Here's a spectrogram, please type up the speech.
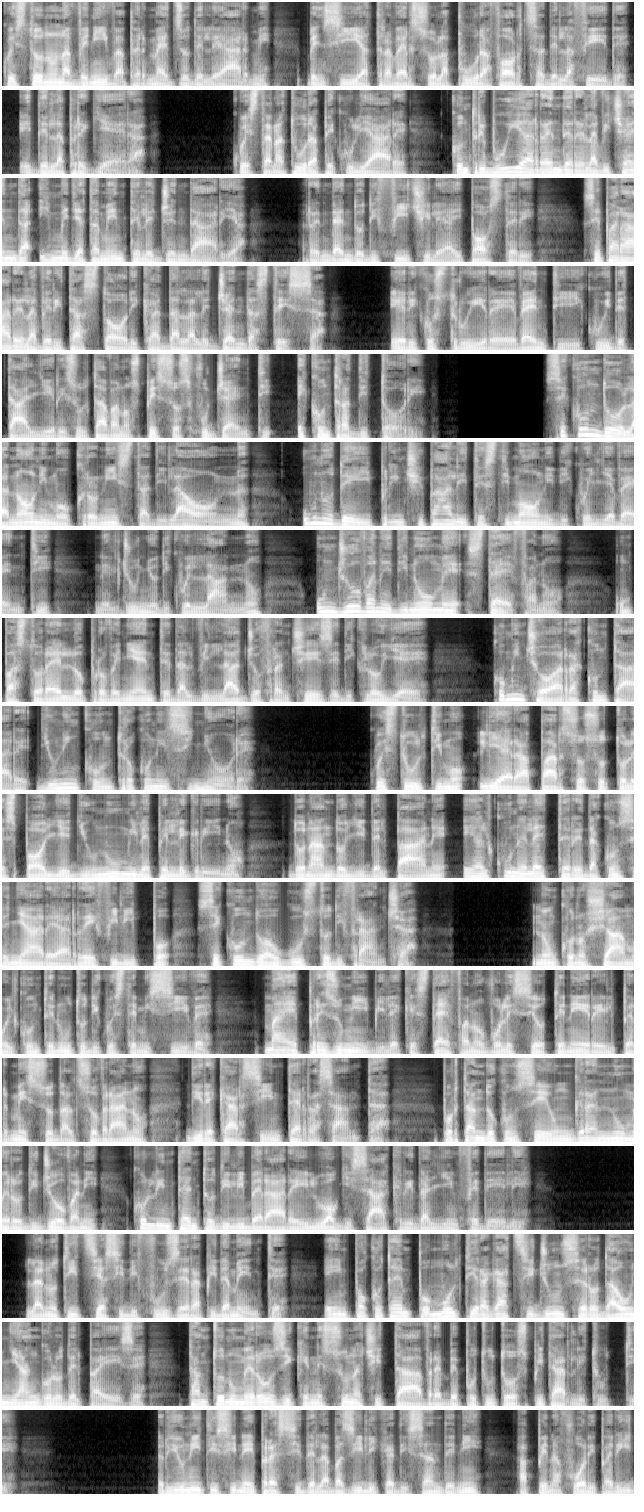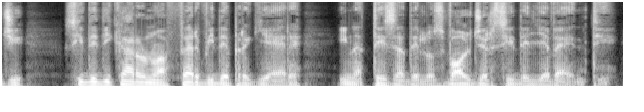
Questo non avveniva per mezzo delle armi, bensì attraverso la pura forza della fede e della preghiera. Questa natura peculiare contribuì a rendere la vicenda immediatamente leggendaria, rendendo difficile ai posteri separare la verità storica dalla leggenda stessa e ricostruire eventi i cui dettagli risultavano spesso sfuggenti e contraddittori. Secondo l'anonimo cronista di Laon, uno dei principali testimoni di quegli eventi, nel giugno di quell'anno, un giovane di nome Stefano, un pastorello proveniente dal villaggio francese di Cloyer, cominciò a raccontare di un incontro con il Signore. Quest'ultimo gli era apparso sotto le spoglie di un umile pellegrino, donandogli del pane e alcune lettere da consegnare al re Filippo II Augusto di Francia. Non conosciamo il contenuto di queste missive, ma è presumibile che Stefano volesse ottenere il permesso dal sovrano di recarsi in Terra Santa, portando con sé un gran numero di giovani con l'intento di liberare i luoghi sacri dagli infedeli. La notizia si diffuse rapidamente e in poco tempo molti ragazzi giunsero da ogni angolo del paese, tanto numerosi che nessuna città avrebbe potuto ospitarli tutti. Riunitisi nei pressi della basilica di Saint-Denis, appena fuori Parigi, si dedicarono a fervide preghiere in attesa dello svolgersi degli eventi.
